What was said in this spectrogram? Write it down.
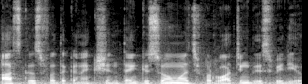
ask us for the connection. Thank you so much for watching this video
